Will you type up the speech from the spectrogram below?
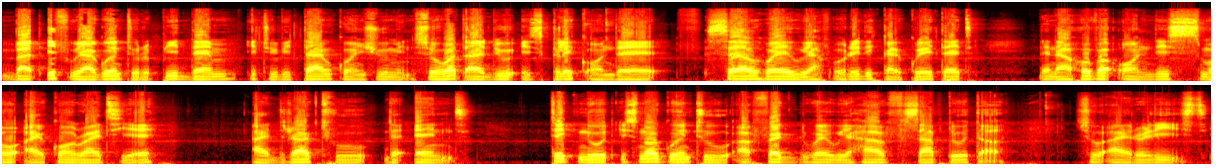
but if we are going to repeat them, it will be time consuming. So what I do is click on the cell where we have already calculated, then I hover on this small icon right here, I drag to the end. Take note, it's not going to affect where we have subtotal. So I released.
